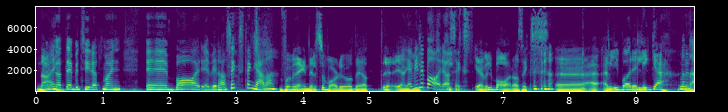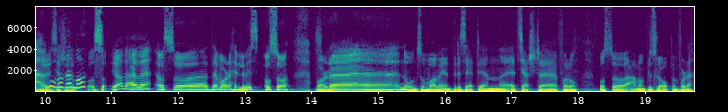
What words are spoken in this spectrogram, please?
Nei. Uten at det betyr at man eh, bare vil ha sex, tenker jeg da. For min egen del så var det jo det at eh, jeg, Jeg ville bare ha sex. Jeg ville bare ha sex. uh, jeg, jeg vil bare ligge. Men det er jo noe av det Kjersti- nå. Ja, det er jo det. Og så, det var det heldigvis. Og så var det noen som var mer interessert i en, et kjæresteforhold. Og så er man plutselig åpen for det,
